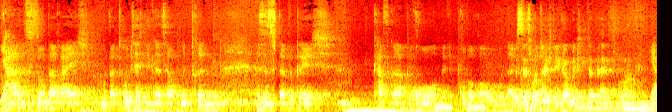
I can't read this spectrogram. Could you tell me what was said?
Ja, das ist so unser Reich. Unser Tontechniker ist ja auch mit drin. Es ist da wirklich Kafka Büro mit Proberaum und all Ist der. Tontechniker Mitglied der Band? Oder? Ja,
